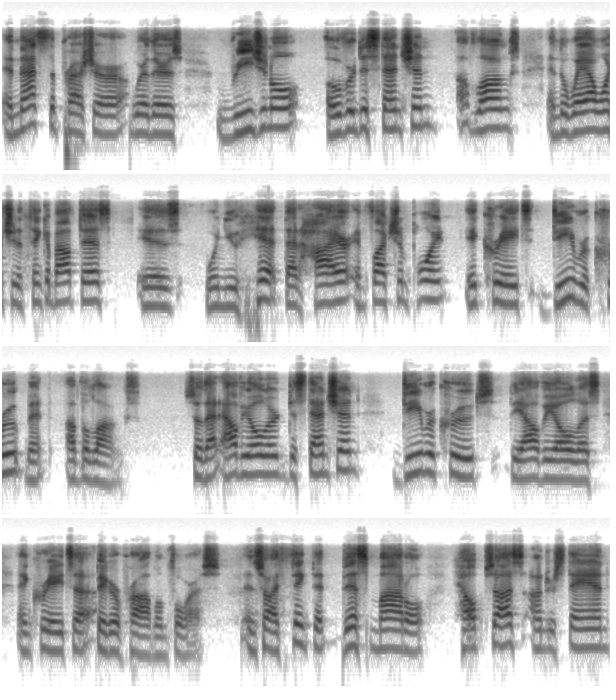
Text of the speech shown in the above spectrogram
And that's the pressure where there's regional overdistension of lungs. And the way I want you to think about this is when you hit that higher inflection point, it creates de-recruitment of the lungs. So that alveolar distension de-recruits the alveolus and creates a bigger problem for us. And so I think that this model helps us understand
